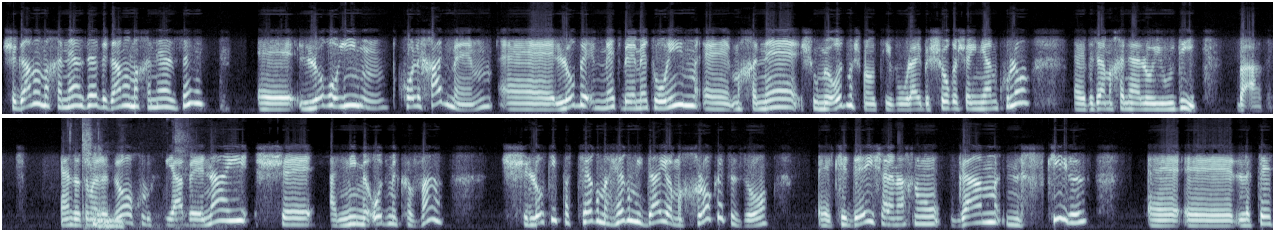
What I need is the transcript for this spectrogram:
שגם המחנה הזה וגם המחנה הזה אה, לא רואים, כל אחד מהם, אה, לא באמת באמת רואים אה, מחנה שהוא מאוד משמעותי ואולי בשורש העניין כולו, אה, וזה המחנה הלא יהודי בארץ. כן, זאת אומרת, זו האוכלוסייה בעיניי שאני מאוד מקווה שלא תיפתר מהר מדי המחלוקת הזו, אה, כדי שאנחנו גם נשכיל אה, אה, לתת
